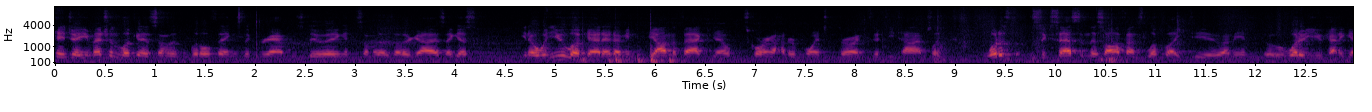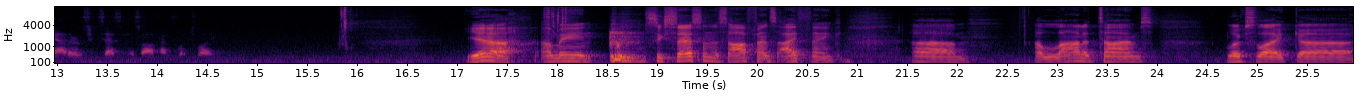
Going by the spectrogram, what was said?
KJ, you mentioned looking at some of the little things that Graham was doing and some of those other guys. I guess, you know, when you look at it, I mean, beyond the fact, you know, scoring 100 points and throwing 50 times, like, what does the success in this offense look like to you? I mean, what do you kind of gather the success in this offense looks like? Yeah, I mean, success in this offense, I think, um, a lot of times looks like uh,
